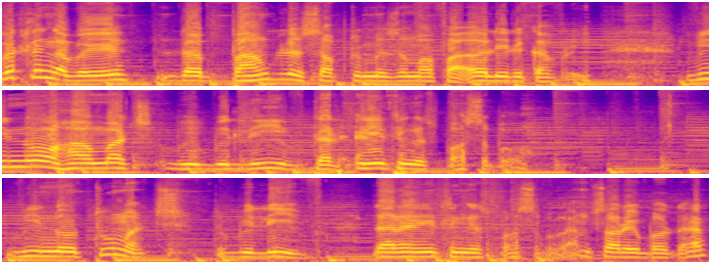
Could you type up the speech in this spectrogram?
whittling away the boundless optimism of our early recovery. We know how much we believe that anything is possible. We know too much to believe that anything is possible. I'm sorry about that.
